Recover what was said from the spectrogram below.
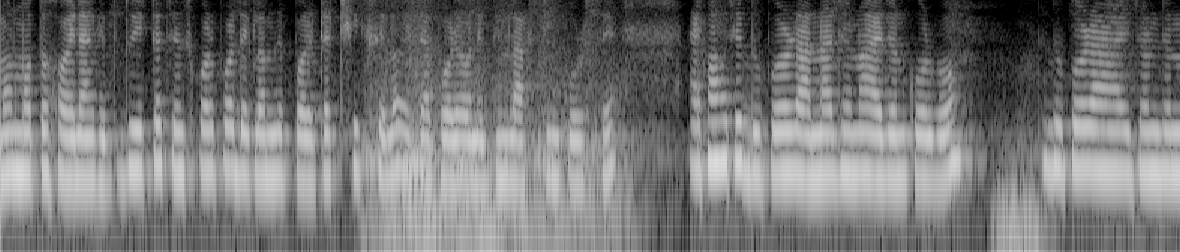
মন মতো হয় না কিন্তু দুই একটা চেঞ্জ করার পর দেখলাম যে পরেটা ঠিক ছিল, এটা পরে অনেক দিন লাস্টিং করছে। এখন হচ্ছে দুপুর রান্নার জন্য আয়োজন করব। দুপুর আয়োজনের জন্য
